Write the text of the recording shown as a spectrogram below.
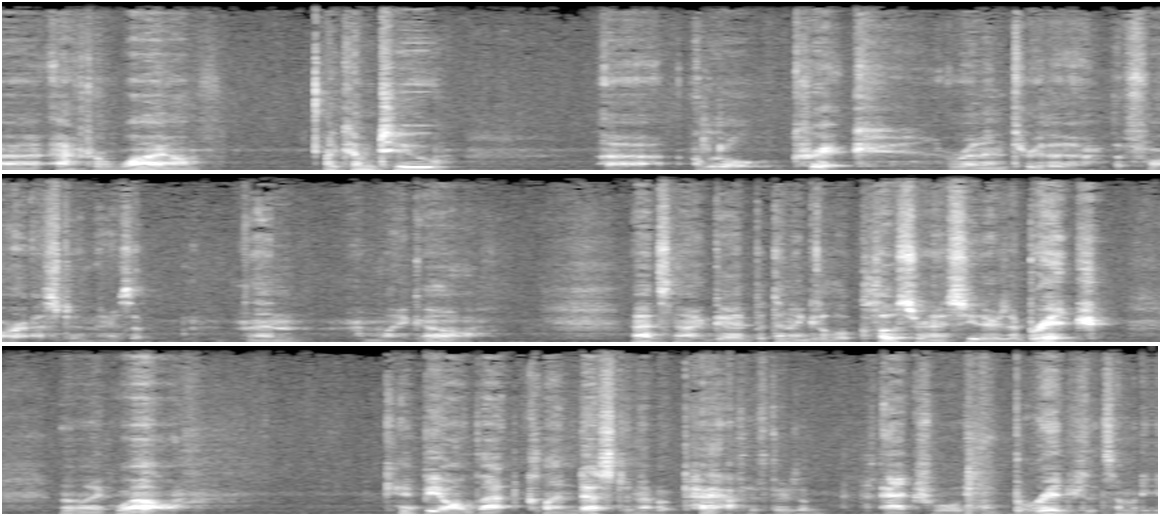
uh, after a while, I come to uh, a little creek running through the, the forest, and there's a, and I'm like, oh, that's not good. But then I get a little closer and I see there's a bridge. And I'm like, well, can't be all that clandestine of a path if there's an actual you know, bridge that somebody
